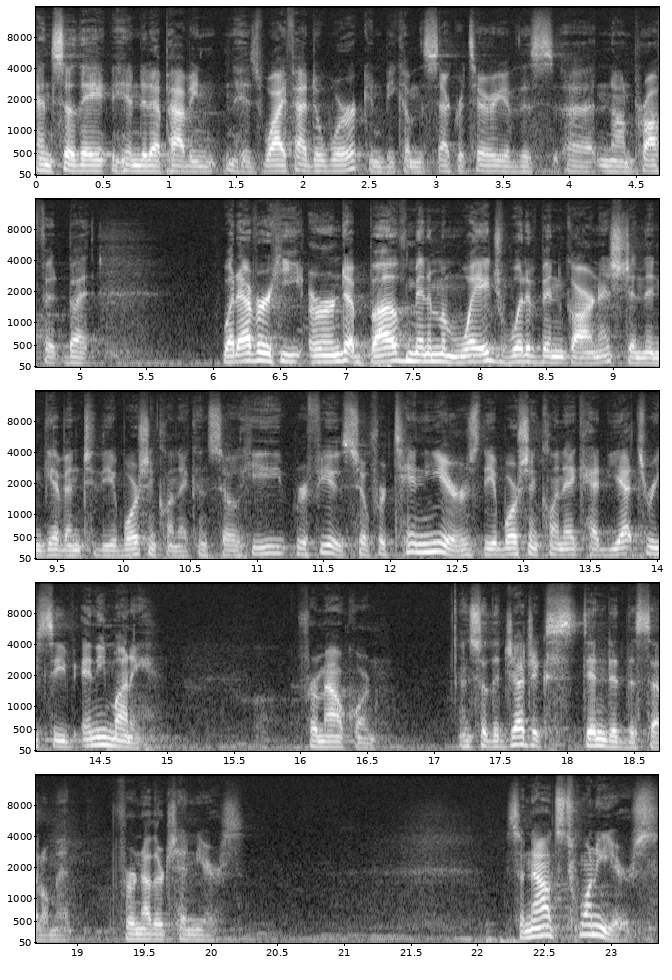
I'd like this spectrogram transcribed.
and so they ended up having his wife had to work and become the secretary of this uh, nonprofit. But whatever he earned above minimum wage would have been garnished and then given to the abortion clinic. And so he refused. So for 10 years, the abortion clinic had yet to receive any money from Alcorn. And so the judge extended the settlement for another 10 years. So now it's 20 years.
